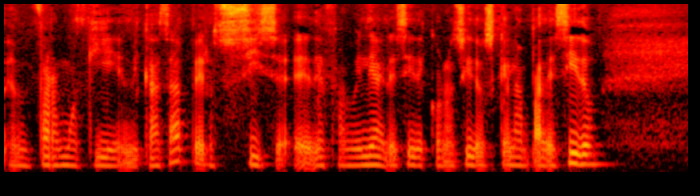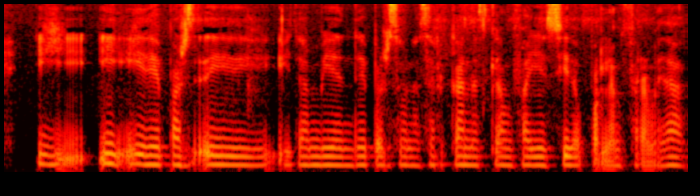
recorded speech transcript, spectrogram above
enfermo aquí en mi casa, pero sí de familiares y de conocidos que la han padecido y, y, de, y, también de personas cercanas que han fallecido por la enfermedad.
